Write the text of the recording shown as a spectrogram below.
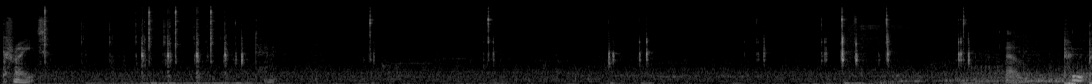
crate. Damn it. Oh, poop.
